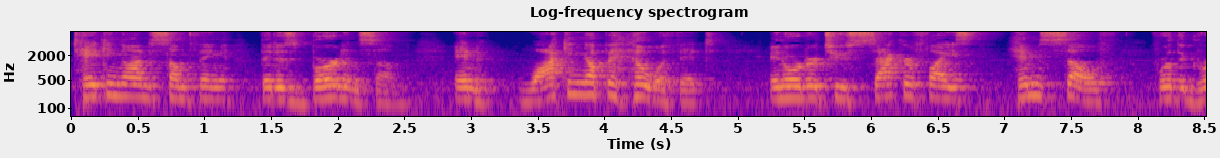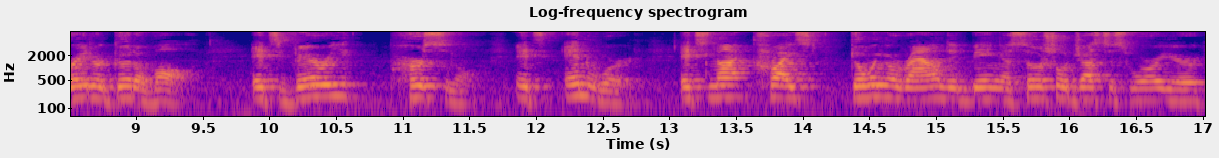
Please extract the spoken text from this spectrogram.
taking on something that is burdensome, and walking up a hill with it in order to sacrifice himself for the greater good of all. It's very personal, it's inward. It's not Christ going around and being a social justice warrior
